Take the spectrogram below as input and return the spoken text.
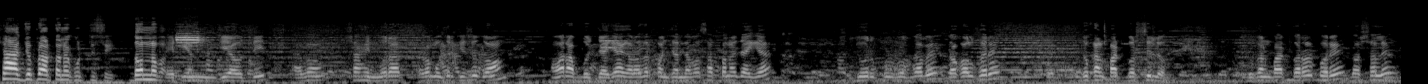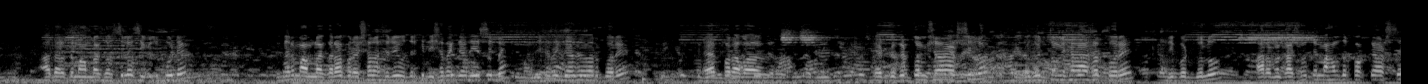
সাহায্য প্রার্থনা করতেছি। ধন্যবাদ। এটিএম জিয়াউদ্দিন এবং শাহিন মুরাদ এবং ওদের কিছু গং আমার আব্বুর জায়গা, এগারো হাজার পঞ্চান্ন বা ছাপ্পান্ন জায়গা জোরপূর্বকভাবে দখল করে দোকানপাট করছিল। দোকানপাট করার পরে দশ সালে আদালতে মামলা করছিল সিভিল কোর্টে। এদের মামলা করার পরে সরাসরি ওদেরকে নিষেধাজ্ঞা দিয়েছিল। নিষেধাজ্ঞা দেওয়ার পরে এরপর আবার অ্যাডভোকেট কমিশনার আসছিল। অ্যাডভোকেট কমিশনার আসার পরে রিপোর্টগুলো আর আমার কাশমুদ্দিন মাহমুদের পক্ষে আসছে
